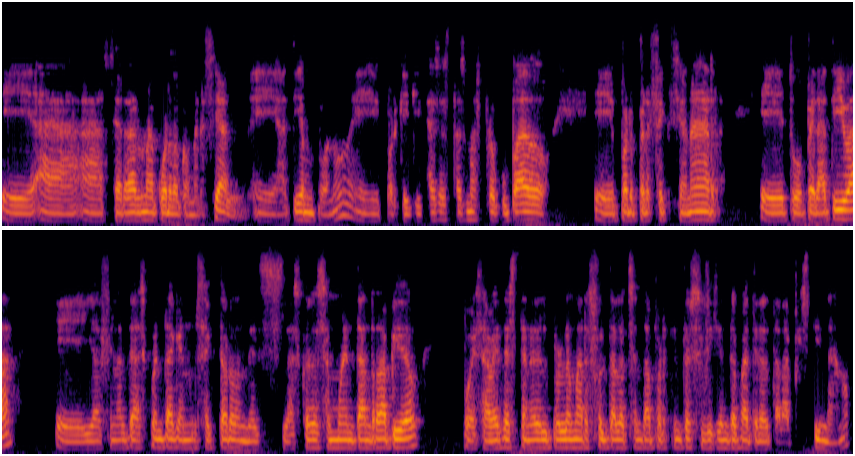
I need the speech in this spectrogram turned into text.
eh, a, cerrar un acuerdo comercial a tiempo, ¿no? porque quizás estás más preocupado por perfeccionar tu operativa y al final te das cuenta que en un sector donde las cosas se mueven tan rápido, pues a veces tener el problema resuelto al 80% es suficiente para tirarte a la piscina, ¿no?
